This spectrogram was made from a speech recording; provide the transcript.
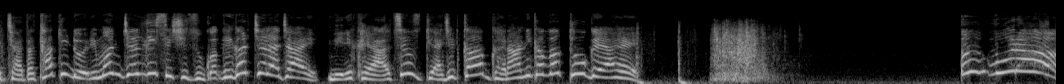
मैं चाहता था कि डोरेमोन जल्दी से शिजुका के घर चला जाए। मेरे ख्याल से उस गैजेट का अब घर आने का वक्त हो गया है। वो रहा।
